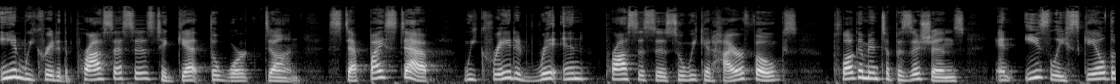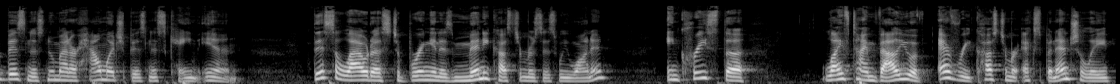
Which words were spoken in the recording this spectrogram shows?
And we created the processes to get the work done step by step we created written processes so we could hire folks, plug them into positions, and easily scale the business no matter how much business came in. This allowed us to bring in as many customers as we wanted, increase the lifetime value of every customer exponentially,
